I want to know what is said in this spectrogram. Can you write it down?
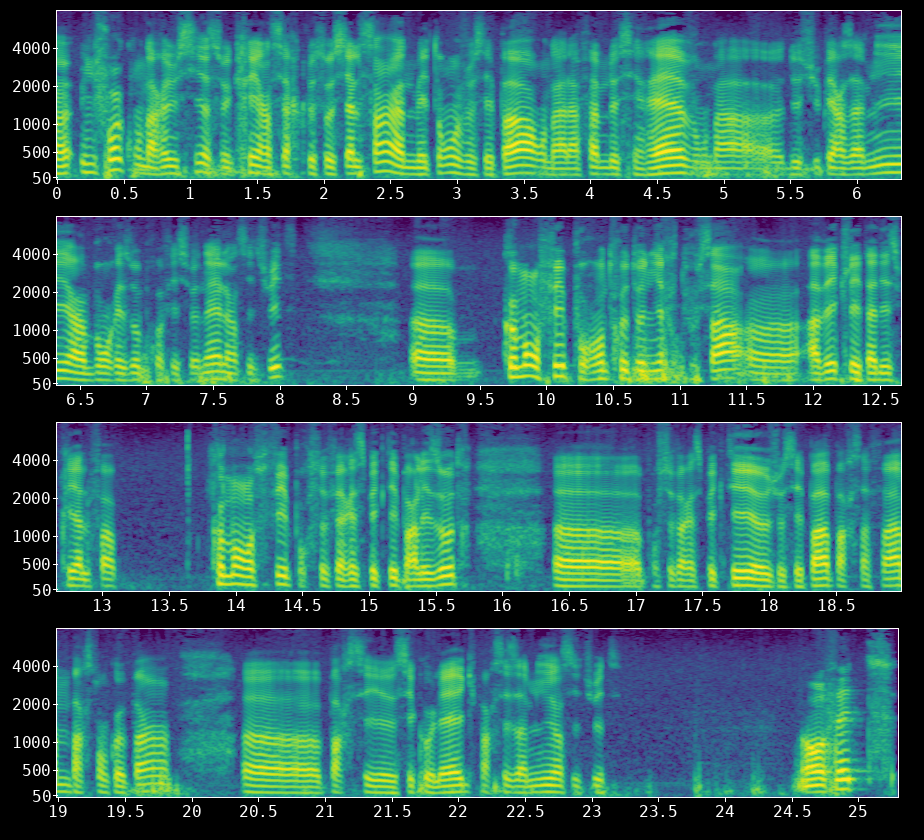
euh, une fois qu'on a réussi à se créer un cercle social sain, admettons, je sais pas, on a la femme de ses rêves, on a euh, de super amis, un bon réseau professionnel, ainsi de suite. comment on fait pour entretenir tout ça avec l'état d'esprit alpha? Comment on fait pour se faire respecter par les autres, pour se faire respecter, je sais pas, par sa femme, par son copain, par ses, ses collègues, par ses amis, ainsi de suite? En fait,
